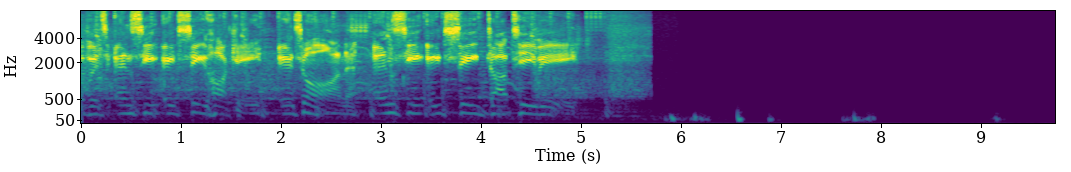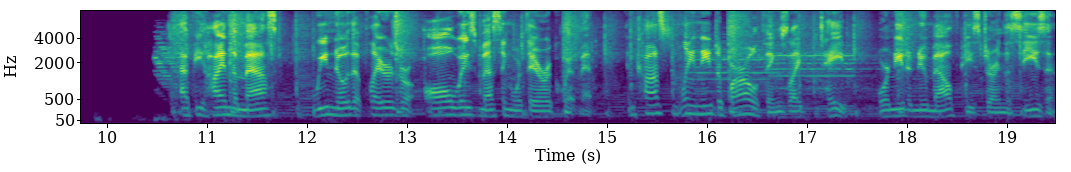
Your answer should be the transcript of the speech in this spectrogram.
If it's NCHC hockey, it's on NCHC.tv. At Behind the Mask, we know that players are always messing with their equipment and constantly need to borrow things like tape or need a new mouthpiece during the season.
